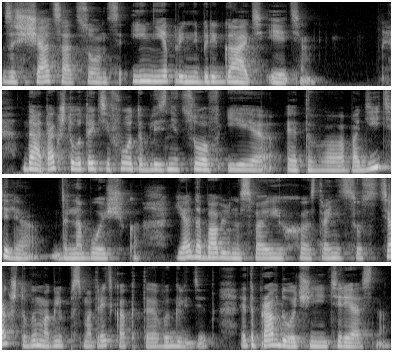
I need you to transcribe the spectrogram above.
защищаться от солнца и не пренебрегать этим. Да, так что вот эти фото близнецов и этого водителя, дальнобойщика, я добавлю на своих э, страницах в соцсетях, чтобы вы могли посмотреть, как это выглядит. Это правда очень интересно.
